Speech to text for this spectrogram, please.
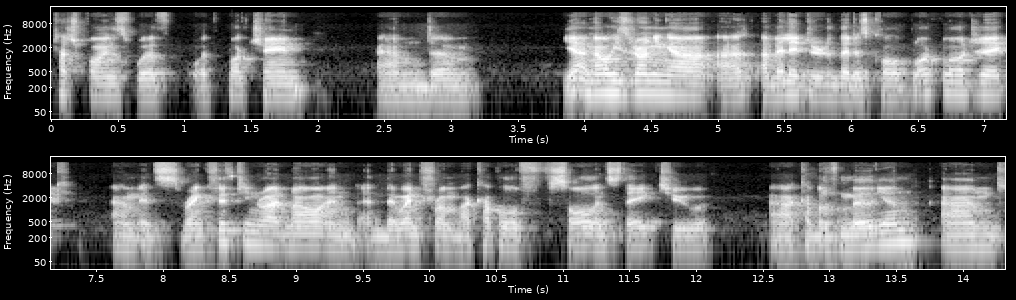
touch points with with blockchain and um, yeah, now he's running a, a, a, validator that is called BlockLogic. Um, it's rank 15 right now, and, and they went from a couple of sol and stake to a couple of million. And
